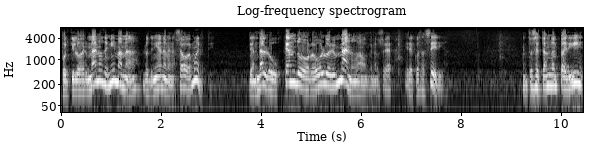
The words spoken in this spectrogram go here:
porque los hermanos de mi mamá lo tenían amenazado de muerte, de andarlo buscando revólver en mano, aunque no sea, era cosa seria. Entonces, estando en París,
